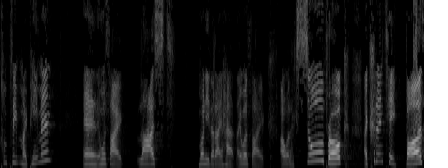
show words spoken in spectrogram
complete my payment, and it was like last money that I had. I was like, I was like so broke. I couldn't take bus.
